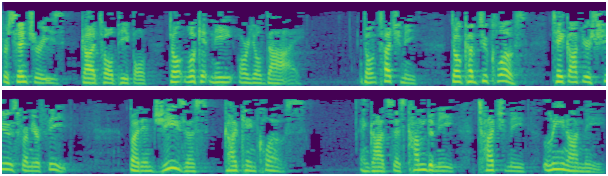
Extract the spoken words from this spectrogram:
For centuries, God told people, don't look at me or you'll die. Don't touch me. Don't come too close. Take off your shoes from your feet. But in Jesus, God came close. And God says, come to me, touch me, lean on me.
